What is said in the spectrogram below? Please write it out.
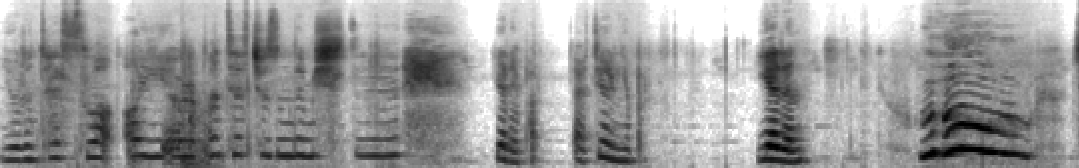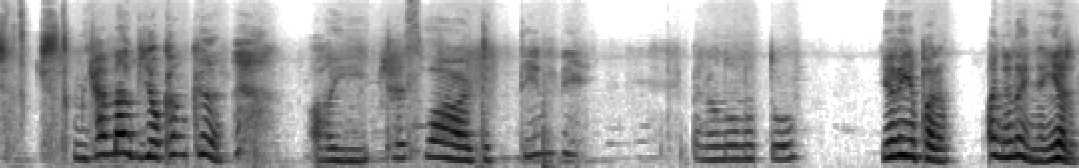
Yarın test var. Ay öğretmen test çözün demişti. Yarın yaparım. Evet yarın yaparım. Yarın. Woohoo! Bir yok kanka. Ay test vardı değil mi? Ben onu unuttum. Yarın yaparım. Aynen aynen yarın.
